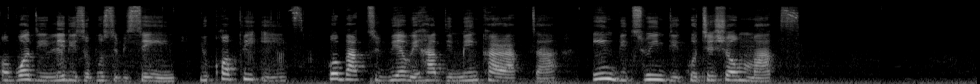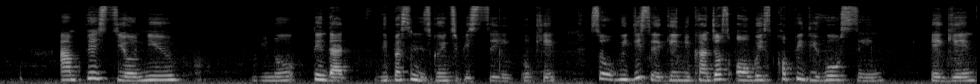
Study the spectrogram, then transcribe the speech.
of what the lady is supposed to be saying. You copy it go back to where we have the main character in between the quotation marks and paste your new you know thing that the person is going to be saying okay? So with this again you can just always copy the whole scene again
